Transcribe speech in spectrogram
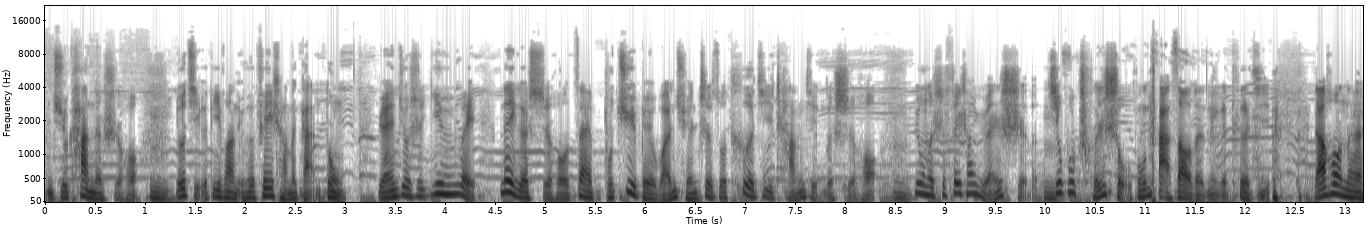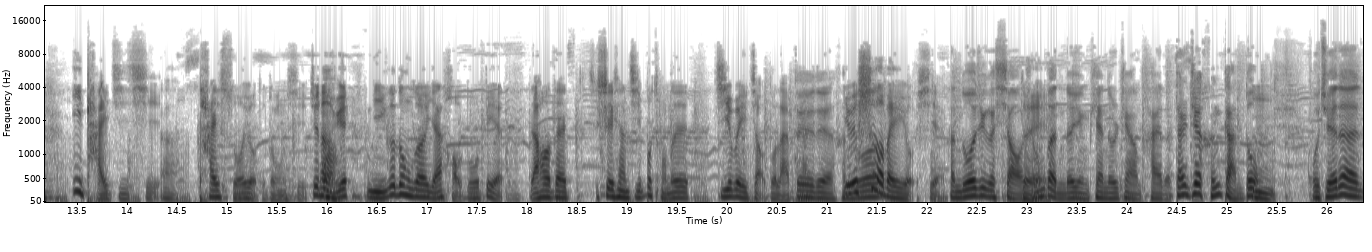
你去看的时候，嗯，有几个地方你会非常的感动，原因就是因为那个时候在不具备完全制作特技场景的时候，嗯。用的是非常原始的，嗯。几乎纯手工打造的那个特技，然后呢，一台机器啊拍所有的东西，就等于 你一个动作演好多遍，然后在摄像机不同的机位角度来拍，对对对，因为设备有限。很多这个小成本的影片都是这样拍的，但是这很感动。嗯我觉得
